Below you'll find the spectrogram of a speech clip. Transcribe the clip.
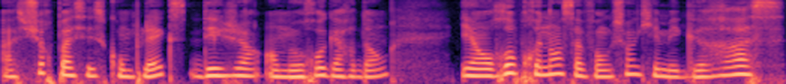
à surpasser ce complexe déjà en me regardant et en reprenant sa fonction qui est mais grâce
